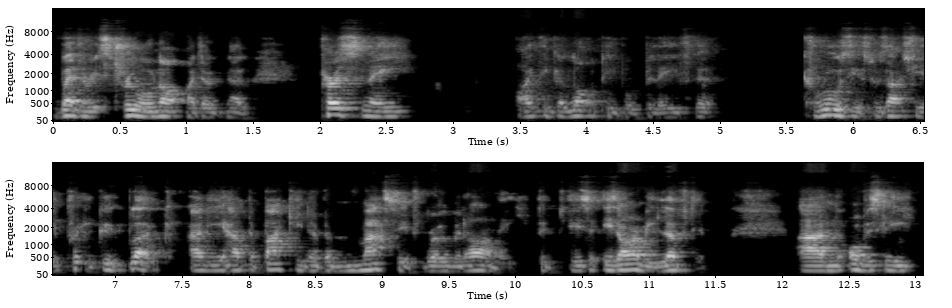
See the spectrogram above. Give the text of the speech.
whether it's true or not, I don't know. Personally, I think a lot of people believe that Carausius was actually a pretty good bloke, and he had the backing of a massive Roman army. His, his army loved him, and obviously,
